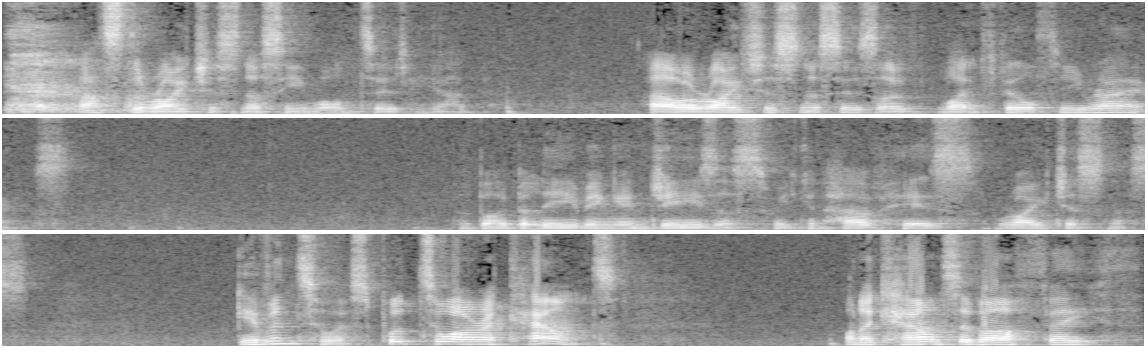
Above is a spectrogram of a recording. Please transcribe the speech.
That's the righteousness he wanted. Our righteousness is like filthy rags. But by believing in Jesus, we can have his righteousness given to us, put to our account on account of our faith.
